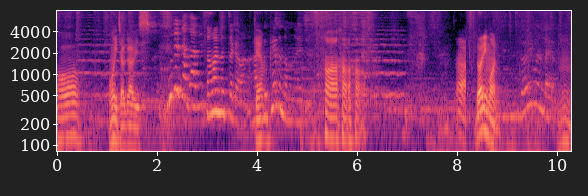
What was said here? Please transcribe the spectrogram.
હો. હું ચગાવીશ. કેમ? હા હા હા. ડોરીમોન ડોરેમોન લાવ્યો હમ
